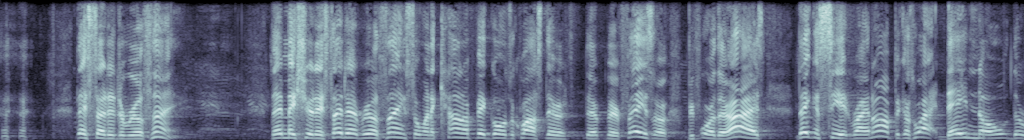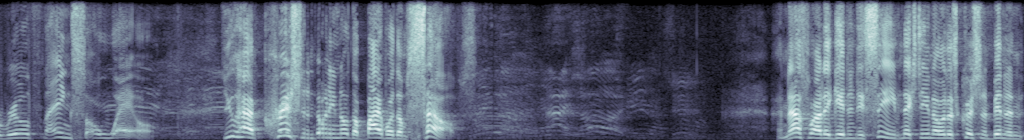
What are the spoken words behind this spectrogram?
they study the real thing. They make sure they study that real thing so when a counterfeit goes across their, their, their face or before their eyes, they can see it right off because why? They know the real thing so well. You have Christians don't even know the Bible themselves. And that's why they're getting deceived. Next thing you know, this Christian has been in,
